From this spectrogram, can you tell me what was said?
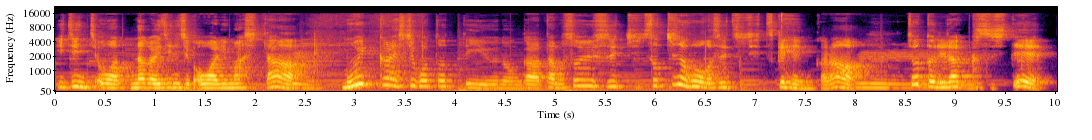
一日終わ長い一日が終わりました、もう一回仕事っていうのが多分そういうスイッチそっちの方がスイッチつけへんから、うん。ちょっとリラックスして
